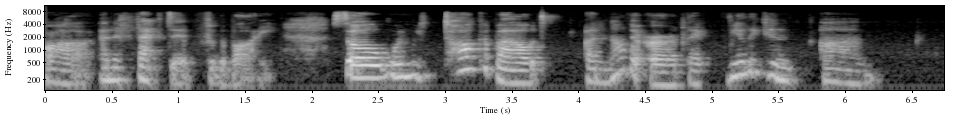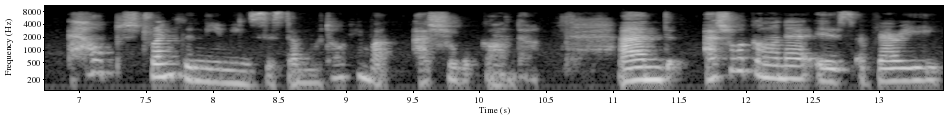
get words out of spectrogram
uh, and effective for the body. So when we talk about another herb that really can um, help strengthen the immune system, we're talking about ashwagandha. And ashwagandha is a very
